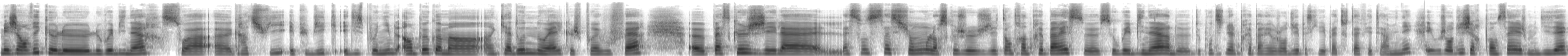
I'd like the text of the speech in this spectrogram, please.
Mais j'ai envie que le, webinaire soit euh, gratuit et public et disponible, un peu comme un, cadeau de Noël que je pourrais vous faire, euh, parce que j'ai la, sensation, lorsque j'étais en train de préparer ce, ce webinaire, de, de continuer à le préparer aujourd'hui parce qu'il n'est pas tout à fait terminé. Et aujourd'hui, j'y repensais et je me disais,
